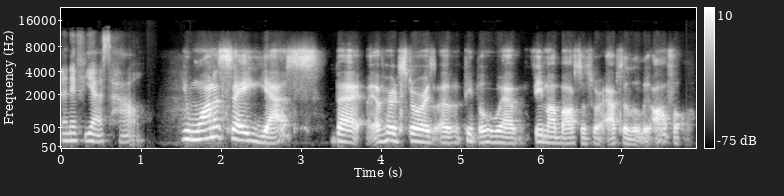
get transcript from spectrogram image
And if yes, how? You want to say yes, but I've heard stories of people who have female bosses who are absolutely awful.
